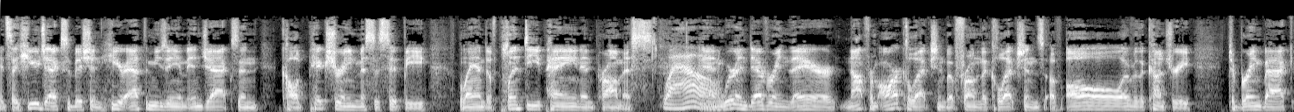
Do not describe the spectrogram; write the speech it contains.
it's a huge exhibition here at the museum in Jackson called Picturing Mississippi, Land of Plenty, Pain, and Promise. Wow. And we're endeavoring there, not from our collection, but from the collections of all over the country to bring back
